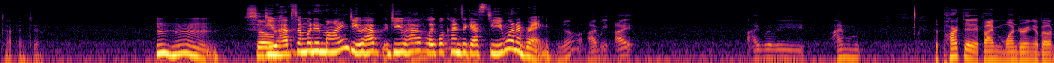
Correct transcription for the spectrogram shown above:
tap into. Mm-hmm. So do you have someone in mind? Do you have do you have like what kinds of guests do you want to bring? No, I mean I I really I'm the part that if I'm wondering about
